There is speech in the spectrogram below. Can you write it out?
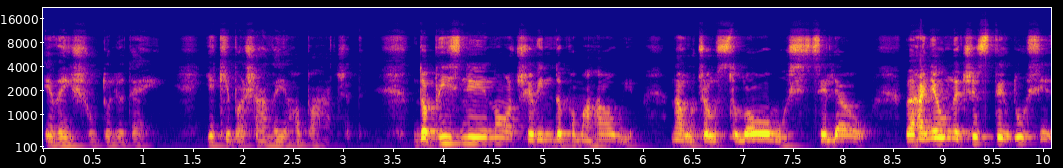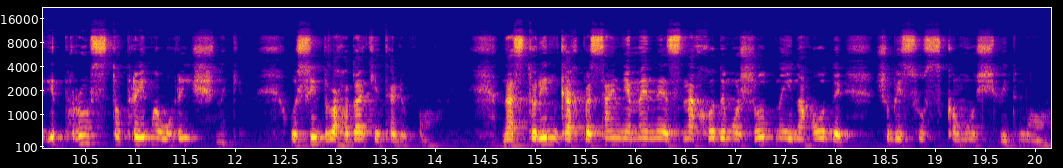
і вийшов до людей, які бажали його бачити. До пізньої ночі він допомагав їм, навчав слову, зціляв, виганяв нечистих духів і просто приймав грішників у свій благодаті та любові. На сторінках Писання ми не знаходимо жодної нагоди, щоб Ісус комусь відмовив.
